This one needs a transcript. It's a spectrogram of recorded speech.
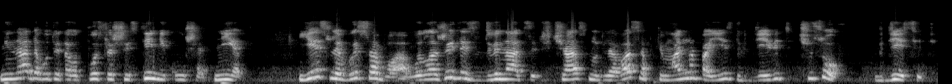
Не надо вот это вот после 6 не кушать. Нет если вы сова, вы ложитесь в 12 в час, но для вас оптимально поесть в 9 часов, в 10.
